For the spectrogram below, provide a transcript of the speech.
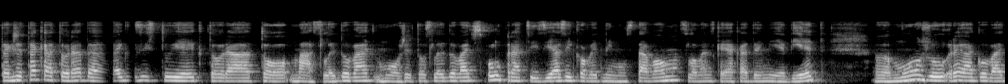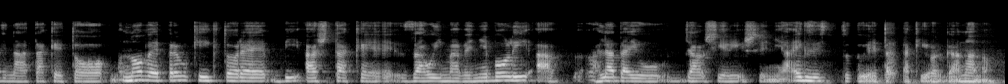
Takže takáto rada existuje, ktorá to má sledovať, môže to sledovať v spolupráci s jazykovedným ústavom Slovenskej akadémie vied môžu reagovať na takéto nové prvky, ktoré by až také zaujímavé neboli a hľadajú ďalšie riešenia. Existuje taký orgán, áno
